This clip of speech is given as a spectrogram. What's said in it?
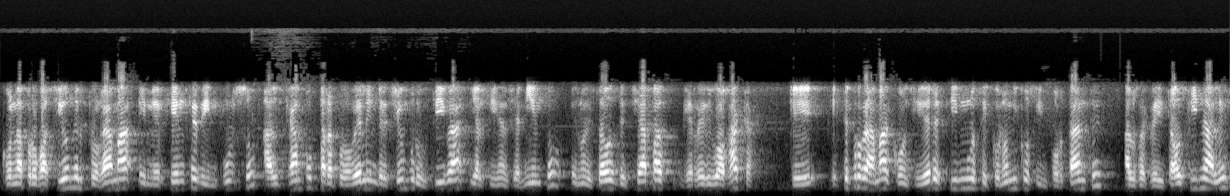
con la aprobación del programa emergente de impulso al campo para promover la inversión productiva y al financiamiento en los estados de Chiapas, Guerrero y Oaxaca que este programa considera estímulos económicos importantes a los acreditados finales,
